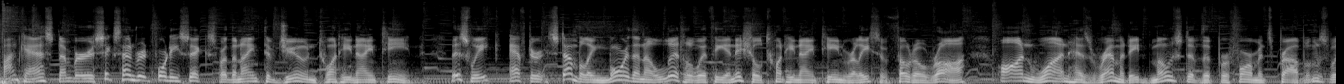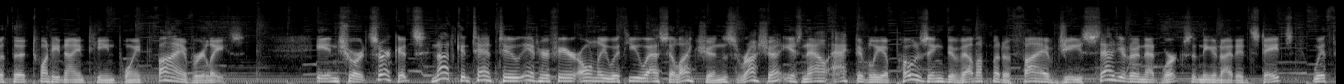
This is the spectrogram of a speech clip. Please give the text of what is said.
Podcast number 646 for the 9th of June 2019. This week, after stumbling more than a little with the initial 2019 release of Photo Raw, ON1 has remedied most of the performance problems with the 2019.5 release. In short circuits, not content to interfere only with U.S. elections, Russia is now actively opposing development of 5G cellular networks in the United States with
